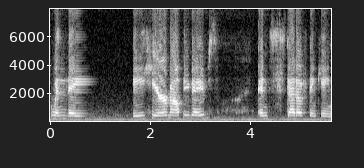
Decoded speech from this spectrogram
when they hear Mouthy Babes, instead of thinking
